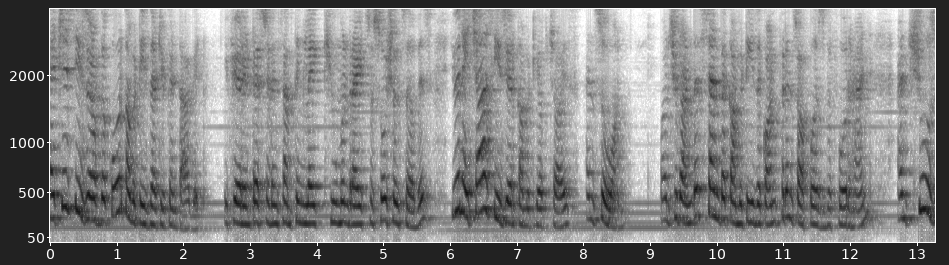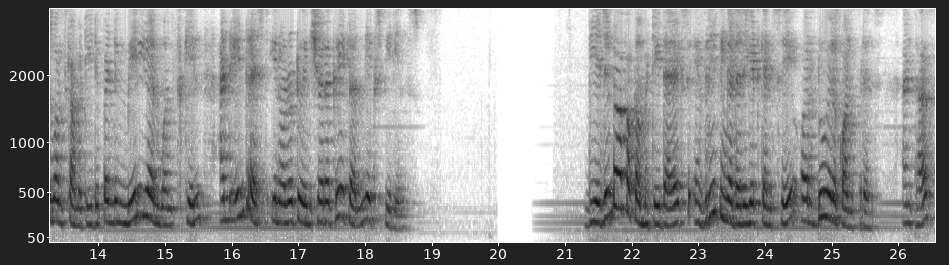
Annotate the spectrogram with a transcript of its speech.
HSCs are of the core committees that you can target. If you are interested in something like human rights or social service, UNHRC is your committee of choice, and so on. One should understand the committees a conference offers beforehand and choose one's committee depending mainly on one's skill and interest in order to ensure a great learning experience. The agenda of a committee directs everything a delegate can say or do in a conference and thus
